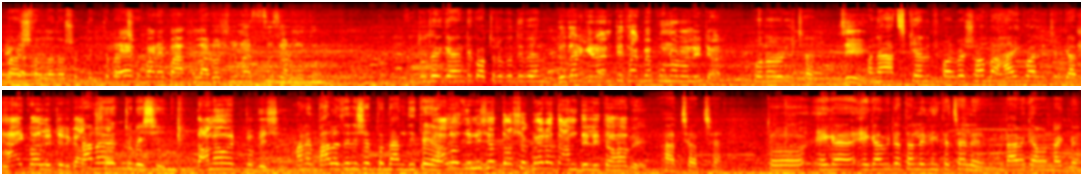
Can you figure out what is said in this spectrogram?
ঠিক দর্শক দেখতে পাচ্ছেন। একবারে পাতলা রসুনের চুচার মতো। দুধের গ্যারান্টি কতটুকু দিবেন? দুধের গ্যারান্টি থাকবে পনেরো লিটার। পনেরো লিটার? জি। মানে আজকের পর্বে সব হাই কোয়ালিটির গাভি হাই কোয়ালিটির গাছ দামেও একটু বেশি। দামেও একটু বেশি। মানে ভালো জিনিসের তো দাম দিতেই ভালো জিনিসের দর্শক ভাইরা দাম দিলিতে হবে। আচ্ছা আচ্ছা। তো এই গাভিটা তাহলে নিতে চাইলে দামে কেমন রাখবেন?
